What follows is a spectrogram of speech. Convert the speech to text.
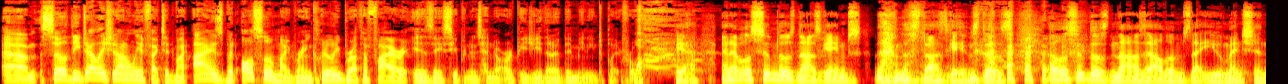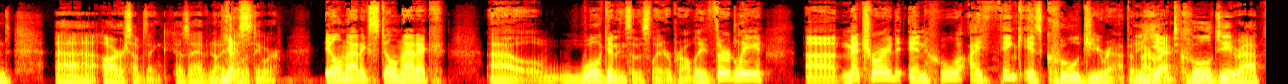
Um, so the dilation not only affected my eyes, but also my brain. Clearly, Breath of Fire is a Super Nintendo RPG that I've been meaning to play for a while. Yeah, and I will assume those Nas games, those Nas games, those I will assume those Nas albums that you mentioned uh, are something because I have no idea Yes. what they were. Illmatic, Stillmatic. Uh, we'll get into this later, probably. Thirdly, uh, Metroid, and who I think is Kool G Rap. Am I yeah, right? Kool G Rap.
